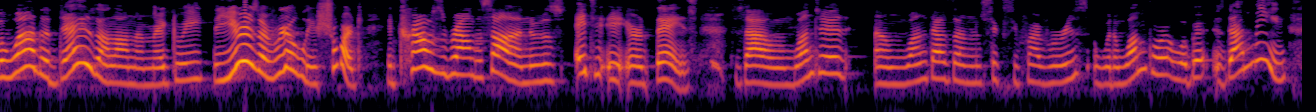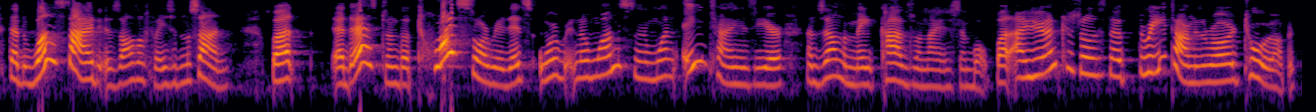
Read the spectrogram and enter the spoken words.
But while the days are long on Mercury, the years are really short. It travels around the sun was 88 Earth days. So wanted and 1065 years with a one point orbit. Does that mean that one side is also facing the sun? But is in the twice orbit. It's orbiting once and one eight times a year, and then the a nice symbol. But I show that three times roll two orbits.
